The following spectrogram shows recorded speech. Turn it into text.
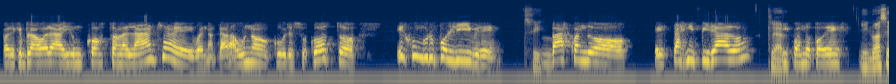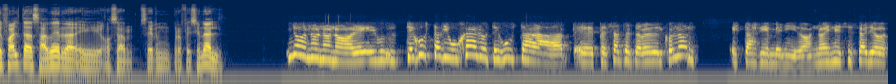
por ejemplo ahora hay un costo en la lancha y bueno, cada uno cubre su costo. Es un grupo libre. Vas cuando estás inspirado y cuando podés. Y no hace falta saber, eh, o sea, ser un profesional. No, no, no, no. Eh, ¿Te gusta dibujar o te gusta eh, expresarte a través del color? Estás bienvenido. No es necesario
